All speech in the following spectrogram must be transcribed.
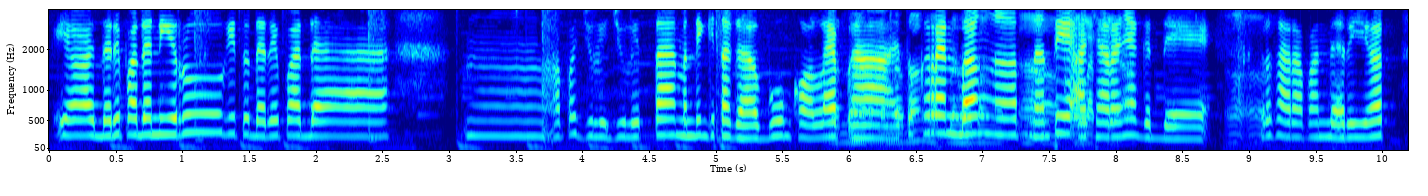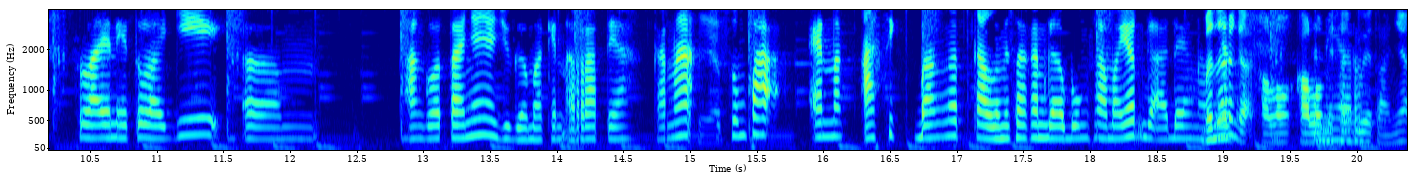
ya daripada niru gitu, daripada hmm, apa julit-julitan, mending kita gabung collab. Benar, nah itu banget, keren benar banget. banget. Ah, Nanti collab acaranya ya. gede. Heeh. Terus harapan dari Yot selain itu lagi em, anggotanya juga makin erat ya. Karena Siap. sumpah enak asik banget kalau misalkan gabung sama Yot nggak ada yang namanya bener nggak kalau kalau misalnya gue tanya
